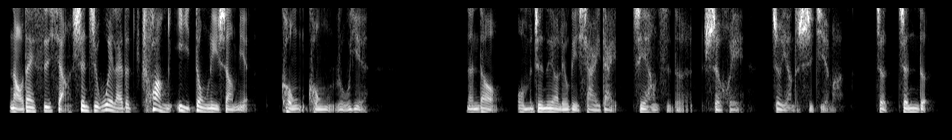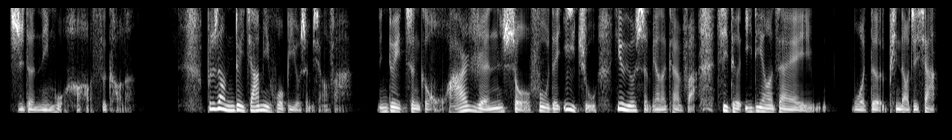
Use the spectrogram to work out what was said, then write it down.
脑袋思想，甚至未来的创意动力上面，空空如也。难道我们真的要留给下一代这样子的社会、这样的世界吗？这真的值得您我好好思考了。不知道您对加密货币有什么想法？您对整个华人首富的易主又有什么样的看法？记得一定要在我的频道之下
